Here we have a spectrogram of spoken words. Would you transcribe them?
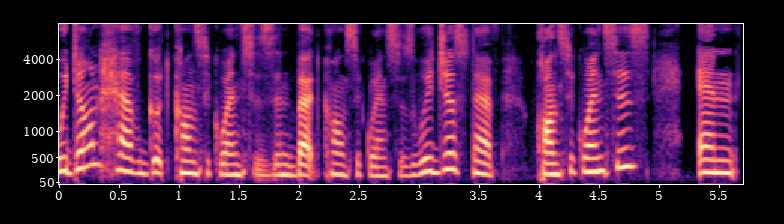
we don't have good consequences and bad consequences. We just have consequences, and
